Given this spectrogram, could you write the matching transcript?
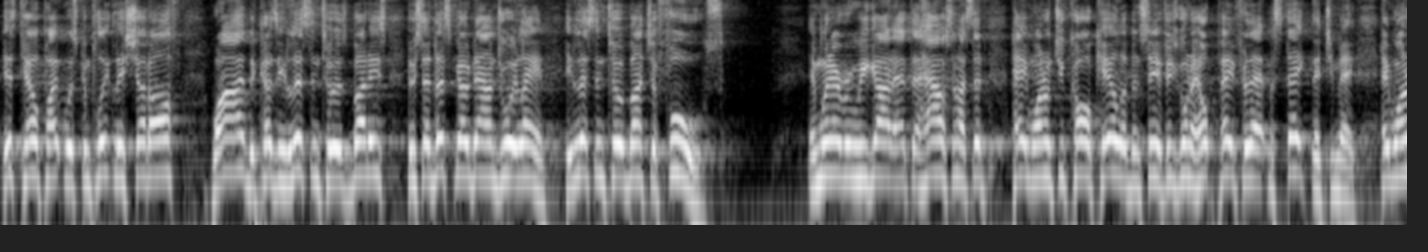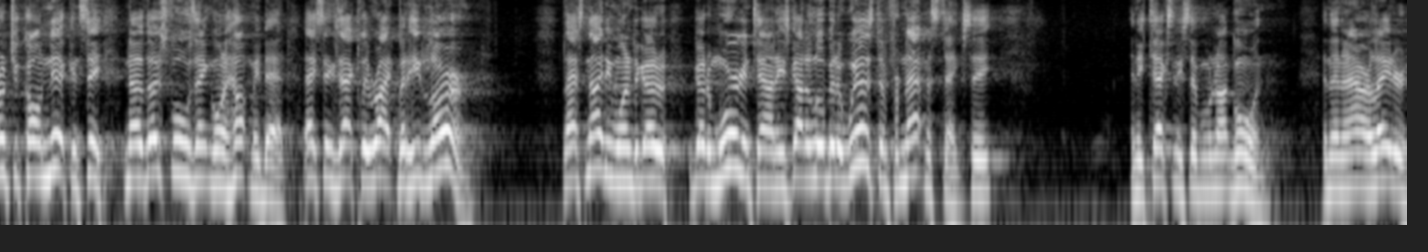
his tailpipe was completely shut off. Why? Because he listened to his buddies who said, Let's go down Joy Lane. He listened to a bunch of fools. And whenever we got at the house, and I said, Hey, why don't you call Caleb and see if he's going to help pay for that mistake that you made? Hey, why don't you call Nick and see? No, those fools ain't going to help me, Dad. That's exactly right. But he learned. Last night he wanted to go to, go to Morgantown. He's got a little bit of wisdom from that mistake, see? And he texted and he said, We're not going. And then an hour later,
